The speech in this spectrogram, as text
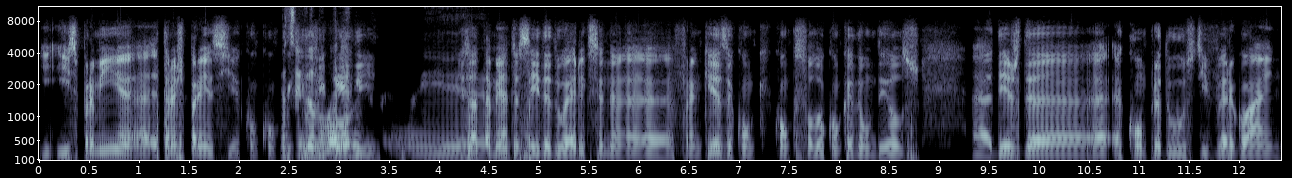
e, isso para mim a, a transparência com, com que ficou ali. E... Exatamente, a saída do Ericsson, a, a, franqueza com que, com que se falou com cada um deles, uh, desde a, a, compra do Steve Bergwijn,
